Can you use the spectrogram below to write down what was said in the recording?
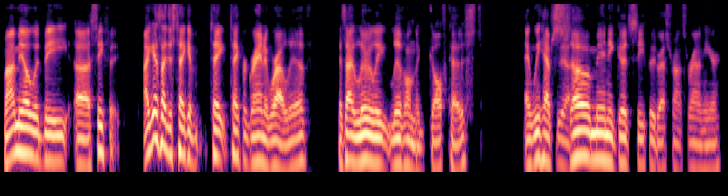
My meal would be uh, seafood. I guess I just take it take take for granted where I live because I literally live on the Gulf Coast, and we have Yeah. so many good seafood restaurants around here.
